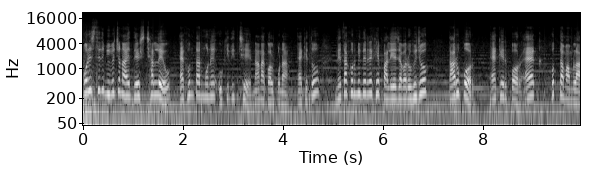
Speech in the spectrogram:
পরিস্থিতি বিবেচনায় দেশ ছাড়লেও এখন তার মনে উকি দিচ্ছে নানা কল্পনা। একে তো নেতাকর্মীদের রেখে পালিয়ে যাবার অভিযোগ, তার উপর একের পর এক হত্যা মামলা।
